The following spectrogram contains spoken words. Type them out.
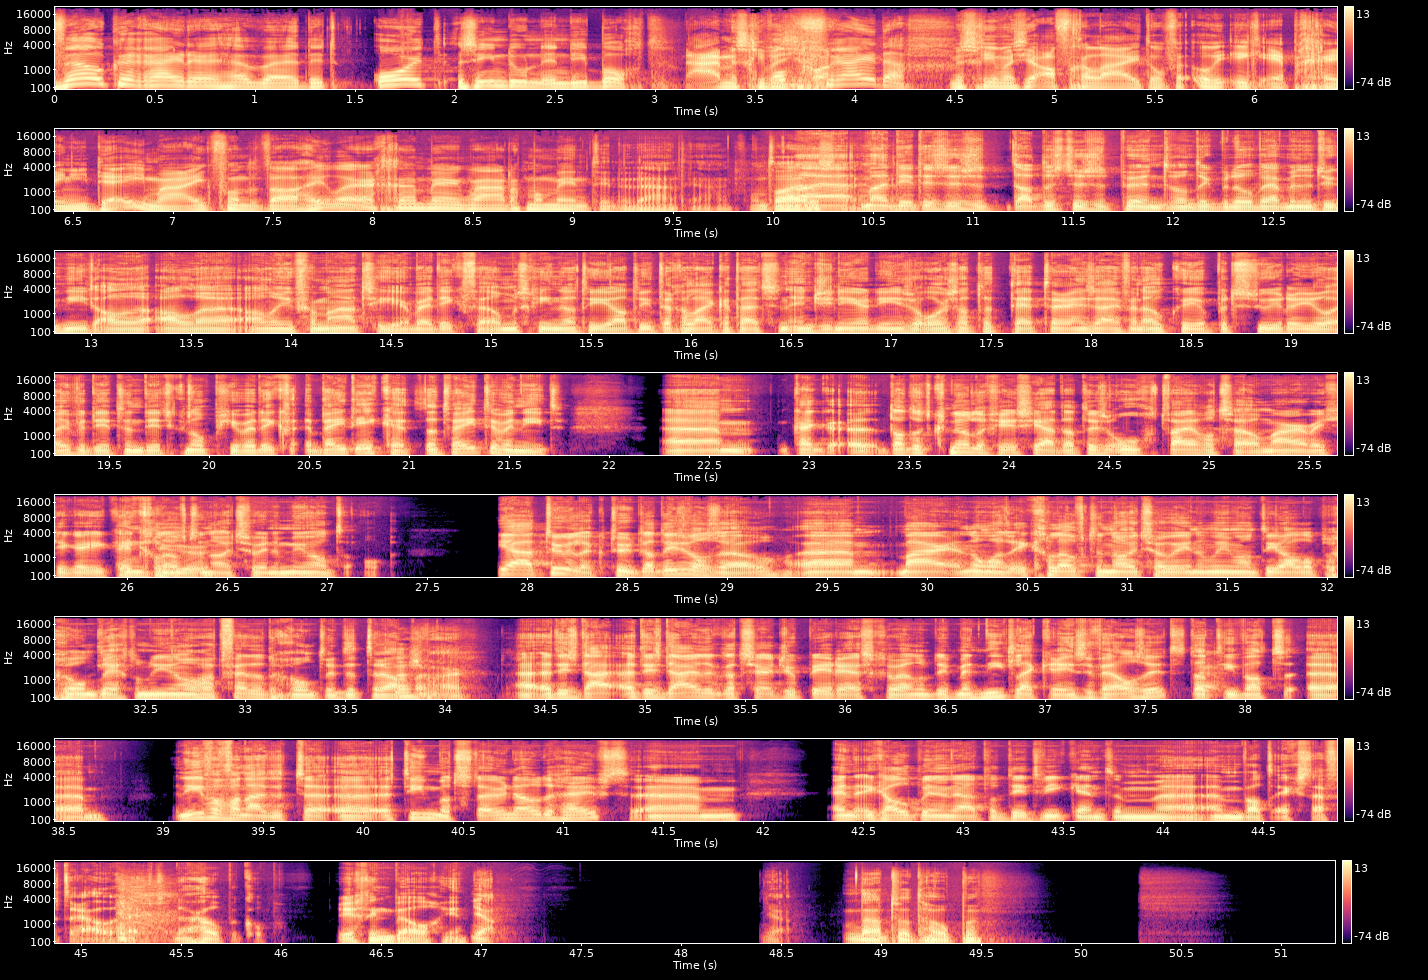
welke rijder hebben wij dit ooit zien doen in die bocht? Nou, misschien Op was, je, gewoon- vrijdag. misschien was je afgeleid of oh, ik heb geen idee. Maar ik vond het wel heel erg een merkwaardig moment inderdaad. Ja, ik vond het wel heel Maar, dit is dus het, dat is dus het punt. Want ik bedoel, we hebben natuurlijk niet alle, alle, alle informatie hier. Weet ik veel. Misschien dat hij, had hij tegelijkertijd zijn engineer die in zijn oor zat te tetteren. En zei van, ook kun je op het sturen, joh, even dit en dit knopje. Weet ik, weet ik het. Dat weten we niet. Ehm, kijk, eh, dat het knullig is, ja, dat is ongetwijfeld zo. Maar weet je, ik, ik, geloof er nooit zo in om iemand... Ja, tuurlijk, tuurlijk, dat is wel zo. Ehm, maar nogmaals, ik geloof er nooit zo in om iemand die al op de grond ligt... om die nog wat verder de grond in te Dat trappen. is waar. Eh, het, is het is duidelijk dat Sergio Perez gewoon op dit moment niet lekker in zijn vel zit. Dat hij wat, ehm, in ieder geval vanuit het, eh, het team wat steun nodig heeft. En ik hoop inderdaad dat dit weekend hem, hem wat extra vertrouwen geeft. Daar hoop ik op. Richting België. Laten we het hopen.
